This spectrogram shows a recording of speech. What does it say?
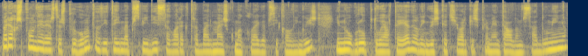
Para responder a estas perguntas, e tenho-me apercebido disso agora que trabalho mais com uma colega psicolinguista e no grupo do LTE, da Linguística Teórica e Experimental da Universidade do Minho, uh,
